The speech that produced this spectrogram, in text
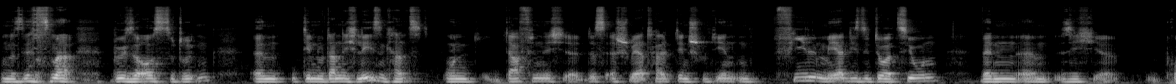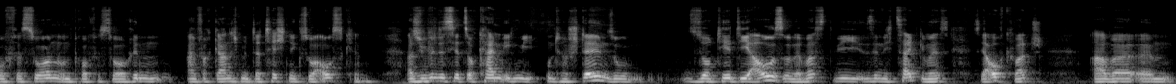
um das jetzt mal böse auszudrücken, ähm, den du dann nicht lesen kannst. Und da finde ich, äh, das erschwert halt den Studierenden viel mehr die Situation, wenn ähm, sich äh, Professoren und Professorinnen einfach gar nicht mit der Technik so auskennen. Also ich will das jetzt auch keinem irgendwie unterstellen, so sortiert die aus oder was, die sind nicht zeitgemäß, ist ja auch Quatsch. Aber ähm,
